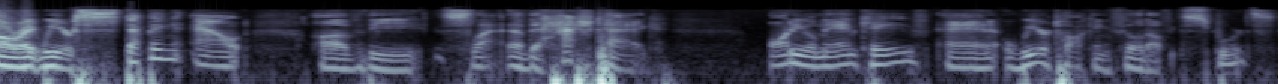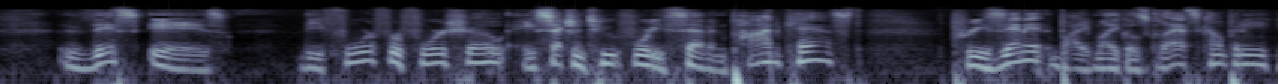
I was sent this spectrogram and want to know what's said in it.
All right, we are stepping out of the sla- of the hashtag Audio Man Cave, and we are talking Philadelphia sports. This is the Four for Four Show, a Section 247 podcast, presented by Michael's Glass Company,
